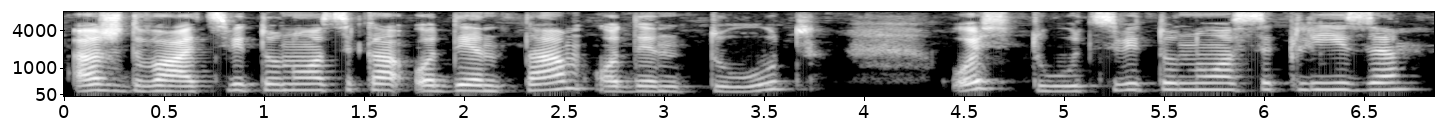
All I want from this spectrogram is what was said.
аж два цвітоносика. Один там, один тут. Ось тут цвітоносик лізе.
